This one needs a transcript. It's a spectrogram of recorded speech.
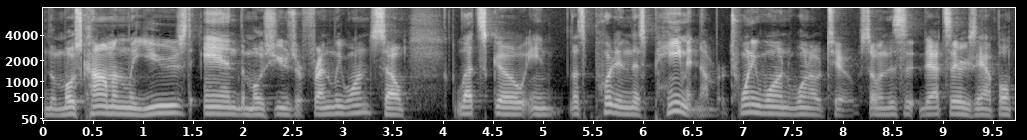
the most commonly used and the most user-friendly one. So let's go in, let's put in this payment number, 21102. So in this, that's their example.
